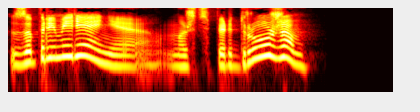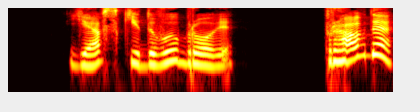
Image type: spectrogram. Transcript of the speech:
«За примирение! Мы же теперь дружим?» Я вскидываю брови. «Правда?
